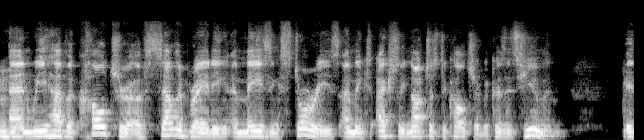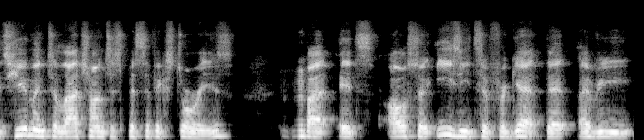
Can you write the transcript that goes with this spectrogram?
Mhm. and we have a culture of celebrating amazing stories. I mean, actually, not just a culture because it's human. It's human to latch on to specific stories, Mhm. but it's also easy to forget that every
